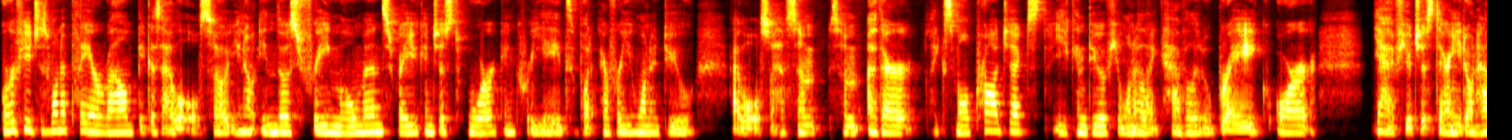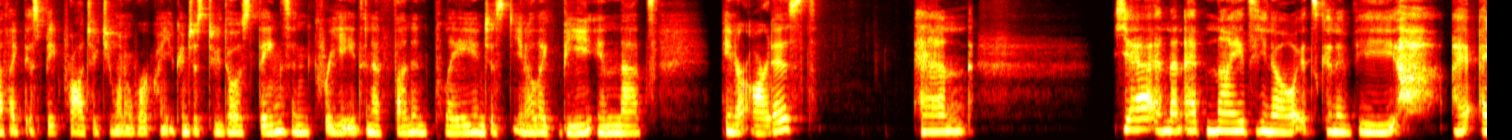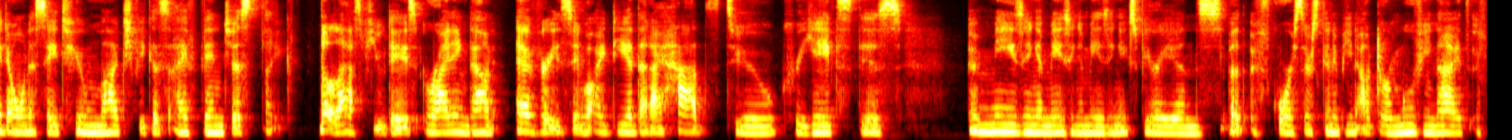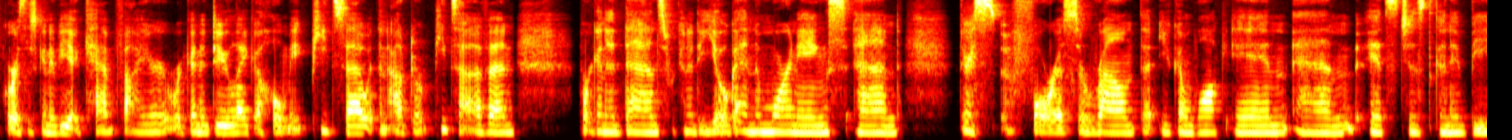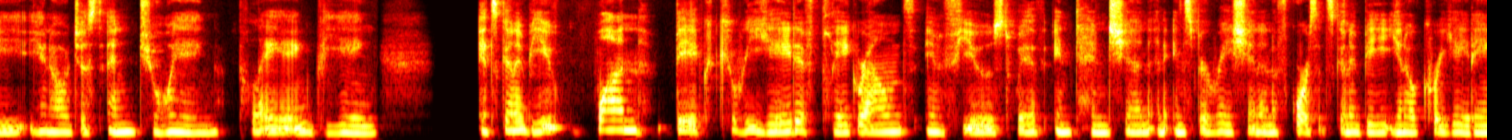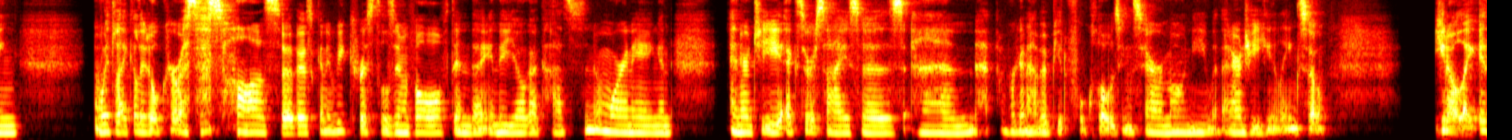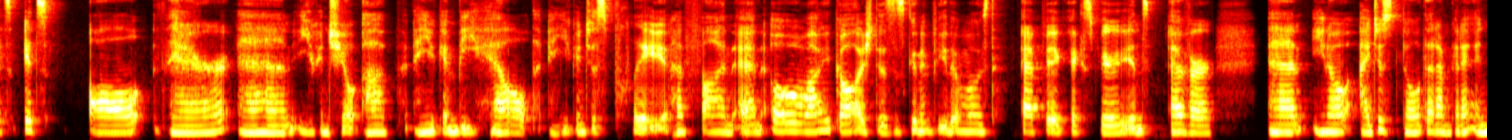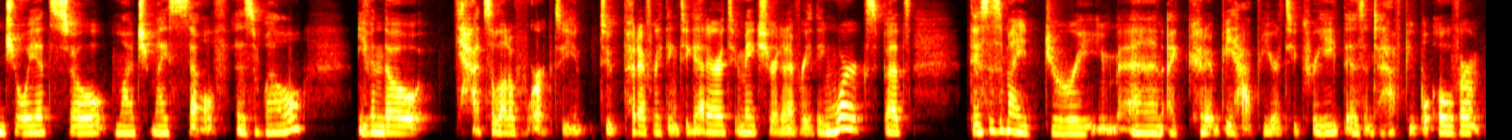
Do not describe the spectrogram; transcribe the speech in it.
or if you just want to play around because i will also you know in those free moments where you can just work and create whatever you want to do i will also have some some other like small projects that you can do if you want to like have a little break or yeah if you're just there and you mm. don't have like this big project you want to work on you can just do those things and create and have fun and play and just you know like be in that inner artist. And yeah and then at night you know it's gonna be I, I don't want to say too much because I've been just like the last few days writing down every single idea that I had to create this amazing, amazing, amazing experience. But of course, there's going to be an outdoor movie night. Of course, there's going to be a campfire. We're going to do like a homemade pizza with an outdoor pizza oven. We're going to dance. We're going to do yoga in the mornings. And there's forests around that you can walk in. And it's just going to be, you know, just enjoying playing, being. It's going to be one big creative playground infused with intention and inspiration. And of course, it's going to be, you know, creating with like a little caressa sauce. So there's going to be crystals involved in the in the yoga classes in the morning and energy exercises. And we're going to have a beautiful closing ceremony with energy healing. So, you know, like it's it's all there and you can show up and you can be held and you can just play and have fun. And oh my gosh, this is going to be the most epic experience ever. And, you know, I just know that I'm going to enjoy it so much myself as well, even though, yeah, it's a lot of work to, to put everything together, to make sure that everything works. But this is my dream. And I couldn't be happier to create this and to have people over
